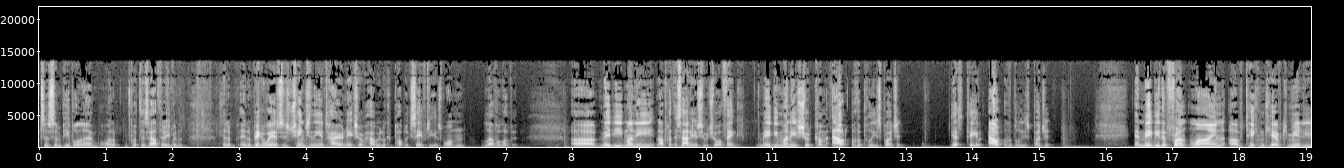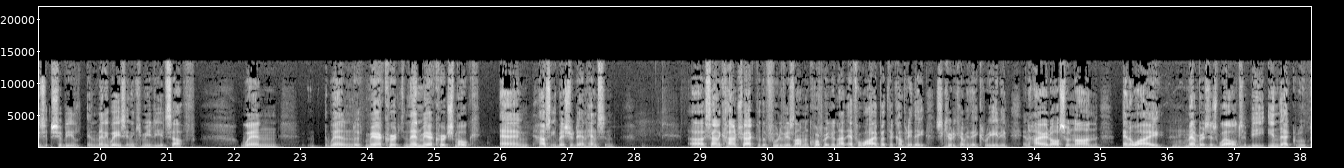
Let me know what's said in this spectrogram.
to some people, and I want to put this out there even in a, in a bigger way, is, is changing the entire nature of how we look at public safety as one level of it. Uh, maybe money, and I'll put this out here, see what you all think. Maybe money should come out of the police budget. Yes, take it out of the police budget. And maybe the front line of taking care of communities should be, in many ways, in the community itself. When, when Mayor Kurt, then Mayor Kurt Schmoke and Housing Commissioner Dan Henson uh, signed a contract with the Fruit of Islam Incorporated, not FOI, but the company they security company they created, and hired also non NOI members as well to be in that group.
